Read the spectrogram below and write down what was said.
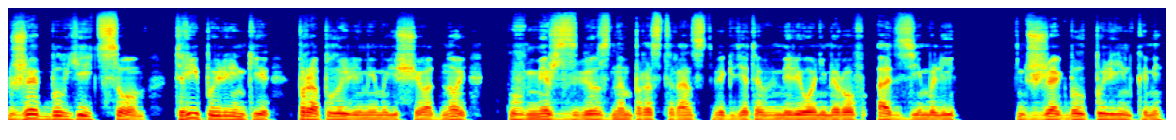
Джек был яйцом. Три пылинки проплыли мимо еще одной в межзвездном пространстве где-то в миллионе миров от Земли. Джек был пылинками,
